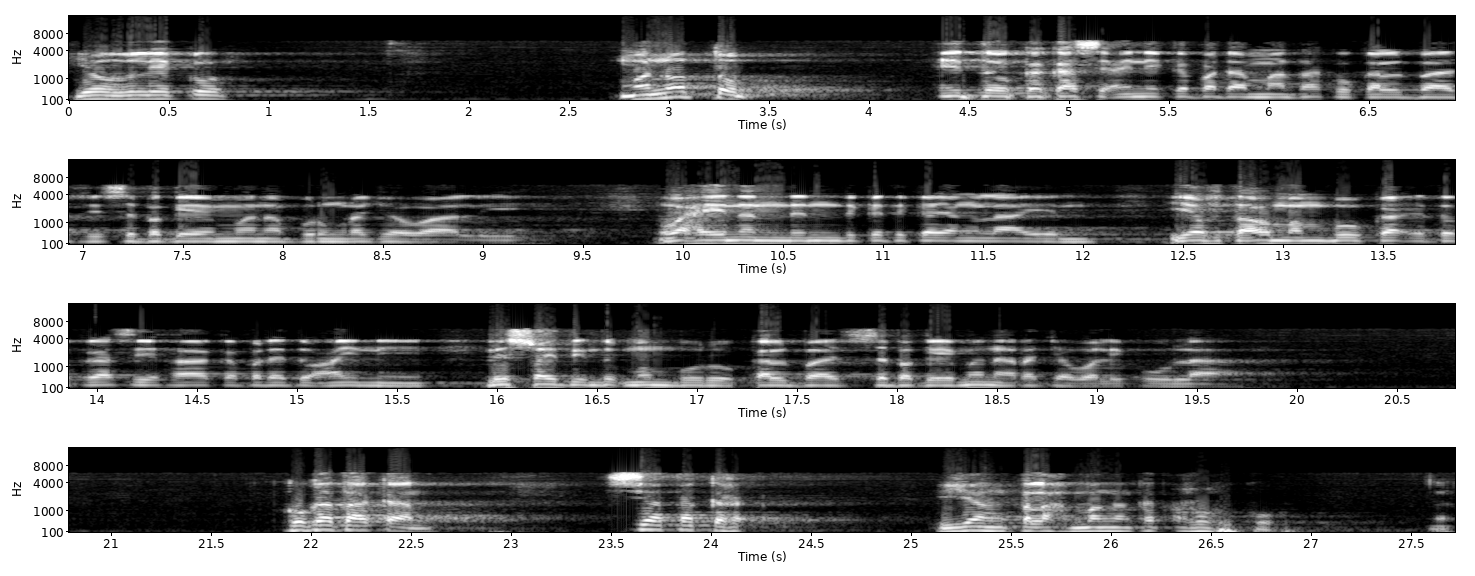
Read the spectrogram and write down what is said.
yughliqu menutup itu kekasih ini kepada mataku kalbazi sebagaimana burung raja wali. Wahinan dan ketika yang lain yaftah membuka itu kasih ha kepada itu aini lisaidi untuk memburu kalbaz sebagaimana raja wali pula. Ku katakan siapakah yang telah mengangkat ruhku? Nah,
